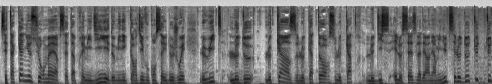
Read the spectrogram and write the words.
C'est à Cagnes-sur-Mer cet après-midi et Dominique Cordier vous conseille de jouer le 8, le 2, le 15, le 14, le 4, le 10 et le 16. La dernière minute, c'est le 2 tut tut.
